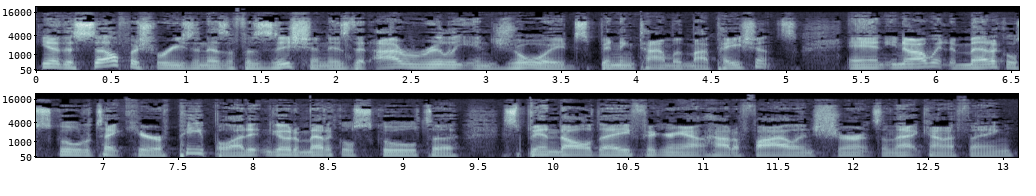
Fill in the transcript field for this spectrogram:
you know, the selfish reason as a physician is that I really enjoyed spending time with my patients. And, you know, I went to medical school to take care of people. I didn't go to medical school to spend all day figuring out how to file insurance and that kind of thing.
